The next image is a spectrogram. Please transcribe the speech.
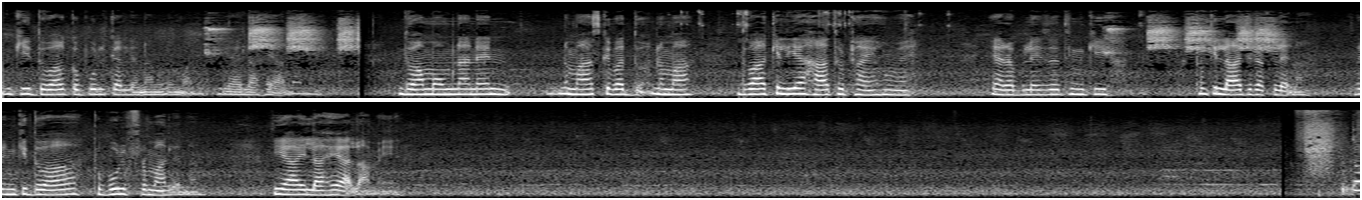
उनकी दुआ कबूल कर लेना मेरे मालिक या इलाही आलमीन दुआ मोमना ने नमाज़ के बाद नमा दुआ के लिए हाथ उठाए हूँ मैं। यार रब्बुल इज़्ज़त, इनकी क्योंकि लाज रख लेना और इनकी दुआ कबूल फरमा लेना। या इलाह आलामीन तो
